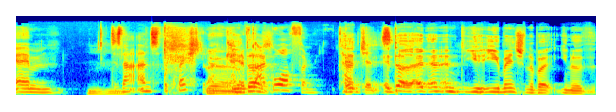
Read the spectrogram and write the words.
Um, Does that answer the question? I, Yeah. kind It of, I does. go off on tangents. It, it does, and, and- you, you mentioned about you know th-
